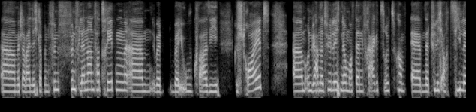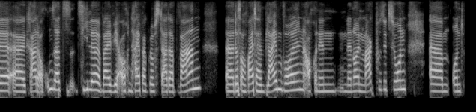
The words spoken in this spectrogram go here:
Äh, mittlerweile, ich glaube, in fünf, fünf Ländern vertreten, ähm, über, über EU quasi gestreut. Ähm, und wir haben natürlich, ne, um auf deine Frage zurückzukommen, äh, natürlich auch Ziele, äh, gerade auch Umsatzziele, weil wir auch ein Hypergrowth-Startup waren äh, das auch weiterhin bleiben wollen, auch in, den, in der neuen Marktposition. Ähm, und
